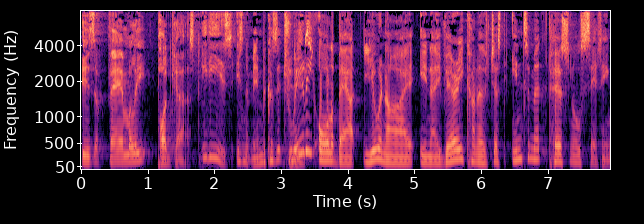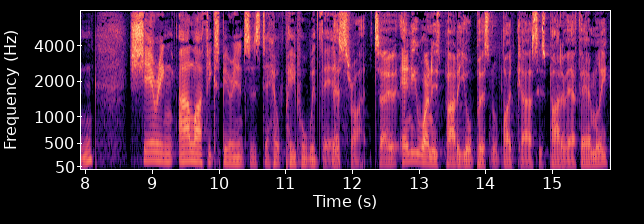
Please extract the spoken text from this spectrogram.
is a family podcast. It is, isn't it, Mim? Because it's really all about you and I in a very kind of just intimate, personal setting, sharing our life experiences to help people with theirs. That's right. So anyone who's part of your personal podcast is part of our family,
